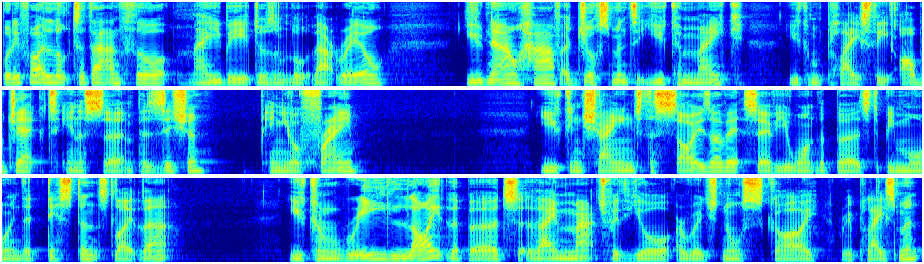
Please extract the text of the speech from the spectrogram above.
But if I looked at that and thought, maybe it doesn't look that real, you now have adjustments that you can make. You can place the object in a certain position in your frame. You can change the size of it. So if you want the birds to be more in the distance like that, you can relight the birds so they match with your original sky replacement.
